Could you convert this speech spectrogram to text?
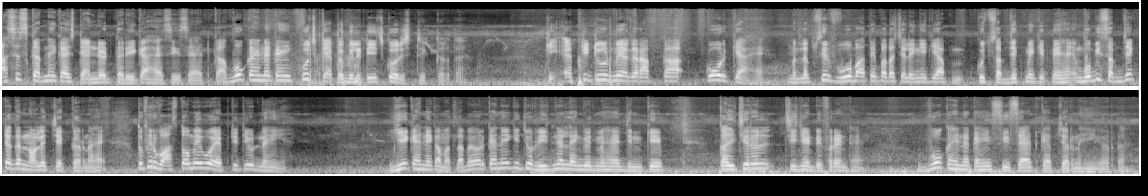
असेस करने का स्टैंडर्ड तरीका है सी सेट का, वो कहीं ना कहीं कुछ कैपेबिलिटीज़ को रिस्ट्रिक्ट करता है। कि एप्टीट्यूड में अगर आपका कोर क्या है मतलब सिर्फ़ वो बातें पता चलेंगी कि आप कुछ सब्जेक्ट में कितने हैं, वो भी सब्जेक्ट अगर नॉलेज चेक करना है तो फिर वास्तव में वो एप्टीट्यूड नहीं है। ये कहने का मतलब है, और कहने की जो रीजनल लैंग्वेज में है, जिनके कल्चरल चीज़ें डिफरेंट हैं वो कहीं ना कहीं सी सैट कैप्चर नहीं करता है।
